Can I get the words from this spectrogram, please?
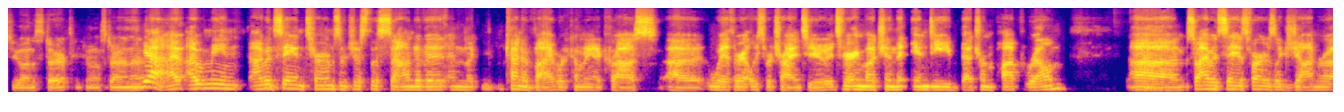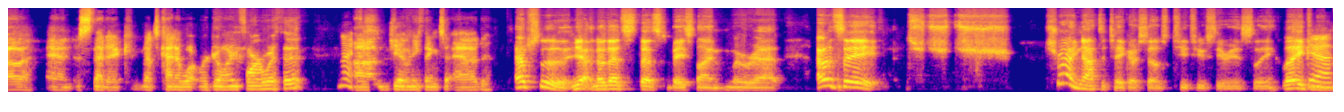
Do you want to start? Do you want to start on that? Yeah, I, I, mean, I would say in terms of just the sound of it and the kind of vibe we're coming across uh, with, or at least we're trying to, it's very much in the indie bedroom pop realm. Mm-hmm. Um, so I would say, as far as like genre and aesthetic, that's kind of what we're going for with it. Nice. Um, do you have anything to add? Absolutely. Yeah. No, that's that's the baseline where we're at. I would say trying not to take ourselves too too seriously. Like yeah.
